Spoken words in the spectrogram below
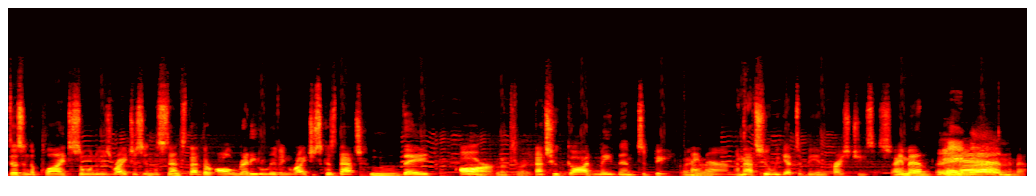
doesn't apply to someone who's righteous in the sense that they're already living righteous because that's who they are. That's right. That's who God made them to be. Amen. And that's who we get to be in Christ Jesus. Amen? Amen. Amen. Amen.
